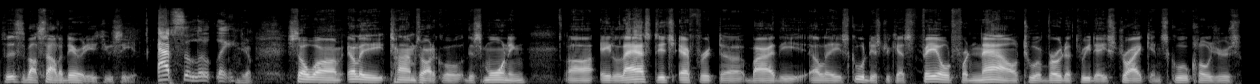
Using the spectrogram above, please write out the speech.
So this is about solidarity as you see it. Absolutely. Yep. So, um, LA Times article this morning uh, a last ditch effort uh, by the LA School District has failed for now to avert a three day strike and school closures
